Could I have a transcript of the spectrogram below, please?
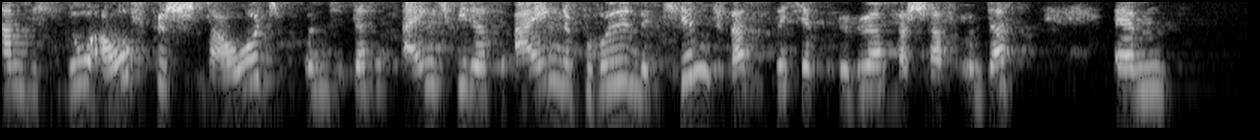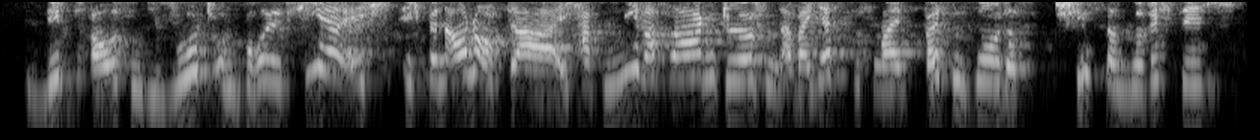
haben sich so aufgestaut und das ist eigentlich wie das eigene brüllende Kind, was sich jetzt Gehör verschafft. Und das ähm, sieht draußen die Wut und brüllt, hier, ich, ich bin auch noch da, ich habe nie was sagen dürfen, aber jetzt ist mein, weißt du so, das schießt dann so richtig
